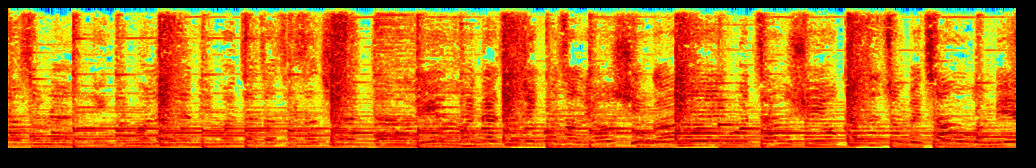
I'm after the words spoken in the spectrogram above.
要承认，因为过两年你会在这场上见到。你会该自己换上流行歌，因为张学友开始准备唱吻别。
